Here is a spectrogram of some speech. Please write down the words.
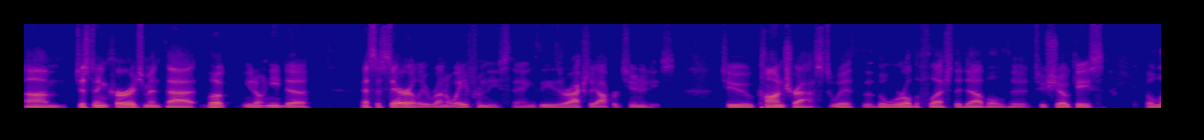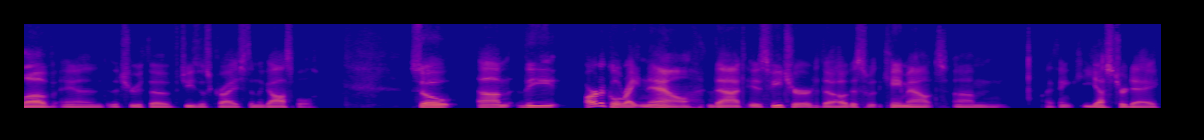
um, just an encouragement that look, you don't need to necessarily run away from these things. These are actually opportunities to contrast with the world, the flesh, the devil, to, to showcase the love and the truth of Jesus Christ and the gospel. So, um, the article right now that is featured, though, this came out, um, I think, yesterday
